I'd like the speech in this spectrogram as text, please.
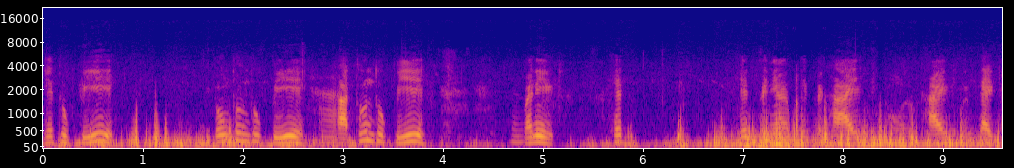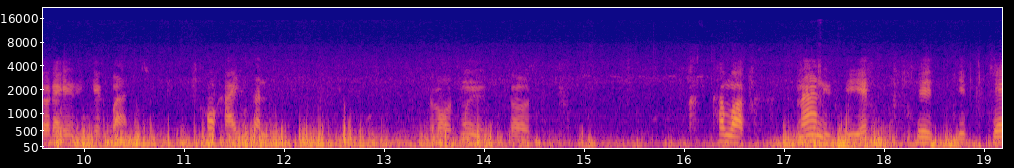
เฮ็ดทุกปีลงทุนทุกปีค่ะ ขาดทุนทุกปีอืม วันนี้เฮ็ดเฮ็ดเป็นยังเฮ็ดไปขายโอ้ขายได้เท่าใดเจ็ดบาทเขาขายทุกกันตลอดมือตลอดคำว่าหน้านี่สิเฮ็ดเฮ็ดเฮ็ดแค่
